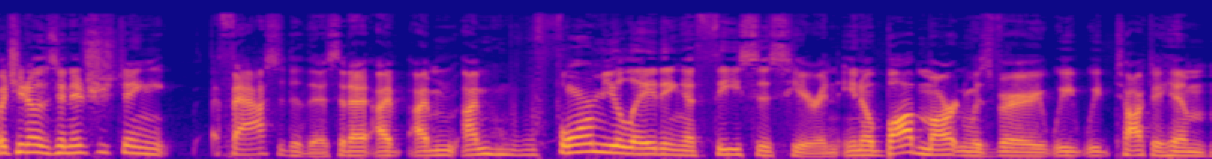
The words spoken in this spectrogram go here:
But you know, there's an interesting facet to this, and I, I, I'm I'm formulating a thesis here. And you know, Bob Martin was very. We we talked to him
